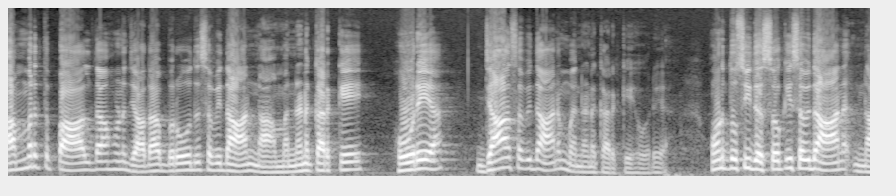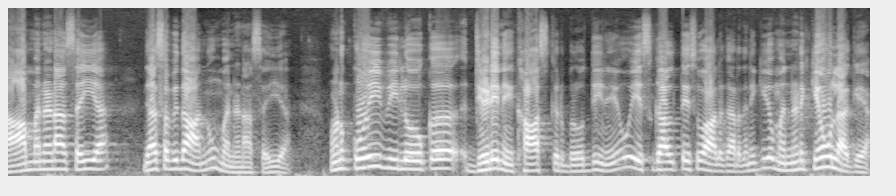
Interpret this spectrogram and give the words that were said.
ਅੰਮ੍ਰਿਤਪਾਲ ਦਾ ਹੁਣ ਜ਼ਿਆਦਾ ਵਿਰੋਧ ਸੰਵਿਧਾਨ ਨਾ ਮੰਨਣ ਕਰਕੇ ਹੋ ਰਿਹਾ ਜਾਂ ਸੰਵਿਧਾਨ ਮੰਨਣ ਕਰਕੇ ਹੋ ਰਿਹਾ? ਹੁਣ ਤੁਸੀਂ ਦੱਸੋ ਕਿ ਸੰਵਿਧਾਨ ਨਾ ਮੰਨਣਾ ਸਹੀ ਆ ਜਾਂ ਸੰਵਿਧਾਨ ਨੂੰ ਮੰਨਣਾ ਸਹੀ ਆ? ਹੁਣ ਕੋਈ ਵੀ ਲੋਕ ਜਿਹੜੇ ਨੇ, ਖਾਸ ਕਰ ਵਿਰੋਧੀ ਨੇ, ਉਹ ਇਸ ਗੱਲ ਤੇ ਸਵਾਲ ਕਰਦੇ ਨੇ ਕਿ ਉਹ ਮੰਨਣ ਕਿਉਂ ਲੱਗ ਗਿਆ?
